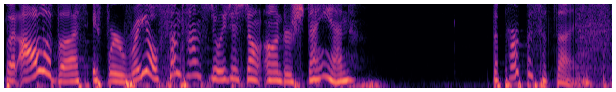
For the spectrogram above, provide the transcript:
But all of us, if we're real, sometimes we just don't understand the purpose of things.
